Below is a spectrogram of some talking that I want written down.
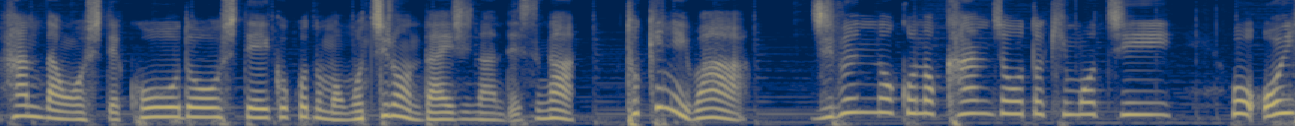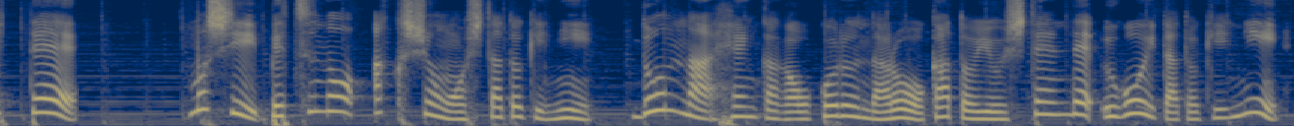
判断をして行動していくことももちろん大事なんですが時には自分のこの感情と気持ちを置いてもし別のアクションをした時にどんな変化が起こるんだろうかという視点で動いた時に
